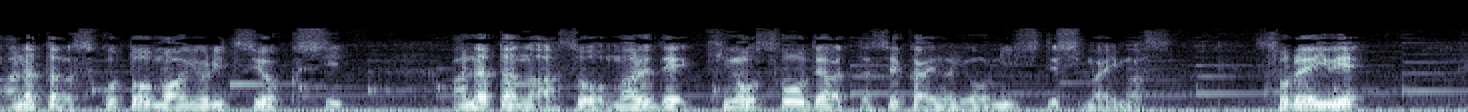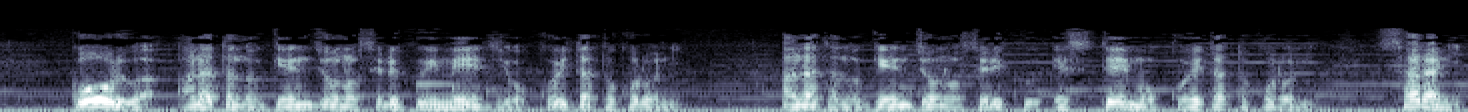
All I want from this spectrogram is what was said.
あなたのスコトーマをより強くし、あなたの明日をまるで昨日そうであった世界のようにしてしまいます。それゆえ、ゴールはあなたの現状のセルフイメージを超えたところに、あなたの現状のセルフエステームを超えたところに、さらに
